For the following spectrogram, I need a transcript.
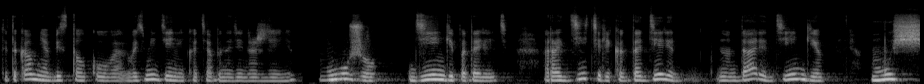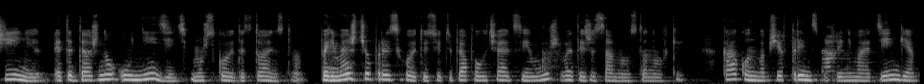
ты такая у меня бестолковая, возьми денег хотя бы на день рождения. Мужу деньги подарить. Родители, когда дарят, дарят деньги, мужчине. Это должно унизить мужское достоинство. Понимаешь, что происходит? То есть у тебя получается и муж в этой же самой установке. Как он вообще в принципе принимает деньги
